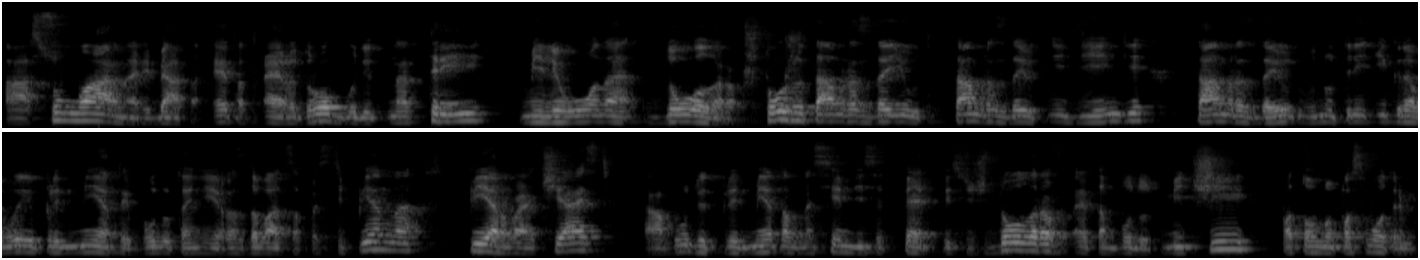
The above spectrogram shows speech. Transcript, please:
А суммарно, ребята, этот airdrop будет на 3 миллиона долларов. Что же там раздают? Там раздают не деньги, там раздают внутриигровые предметы. Будут они раздаваться постепенно. Первая часть будет предметов на 75 тысяч долларов. Это будут мечи. Потом мы посмотрим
